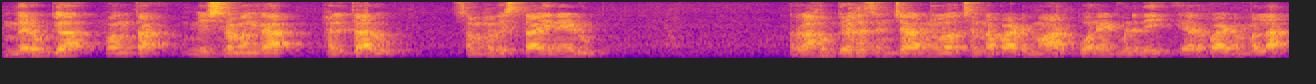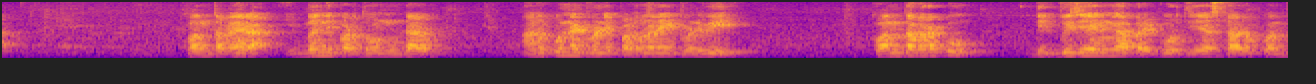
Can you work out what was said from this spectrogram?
మెరుగ్గా కొంత మిశ్రమంగా ఫలితాలు సంభవిస్తాయి నేడు. రాహుగ్రహ సంచారంలో చిన్నపాటి మార్పు అనేటువంటిది ఏర్పడటం వల్ల కొంతమేర ఇబ్బంది పడుతూ ఉంటారు అనుకున్నటువంటి పనులు అనేటువంటివి కొంతవరకు దిగ్విజయంగా పరిపూర్తి చేస్తారు కొంత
